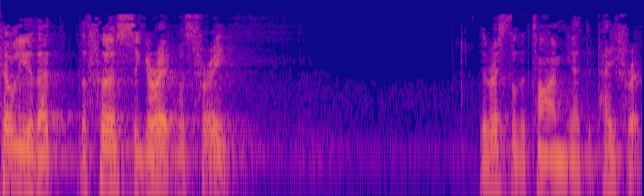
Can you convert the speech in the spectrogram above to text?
tell you that the first cigarette was free. The rest of the time you had to pay for it.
